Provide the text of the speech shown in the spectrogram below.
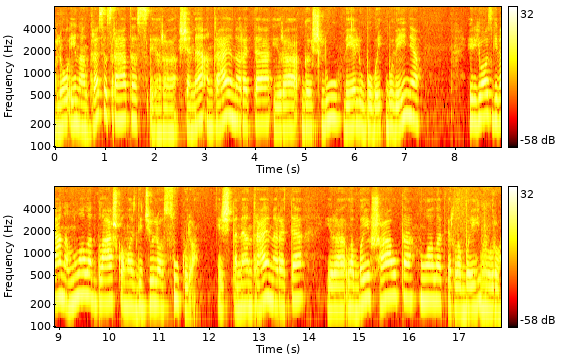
Toliau eina antrasis ratas ir šiame antrajame rate yra gašlių vėlių buveinė ir jos gyvena nuolat blaškomos didžiulio sūkurio. Ir šitame antrajame rate yra labai šalta nuolat ir labai niūru.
